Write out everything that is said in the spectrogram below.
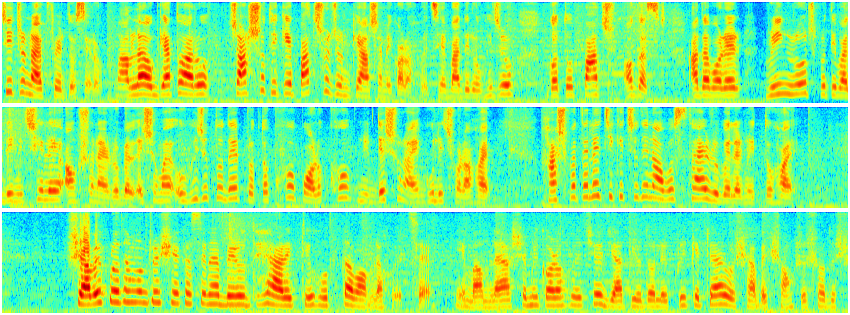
চিত্রনায়ক ফেরদোসেরও। মামলায় অজ্ঞাত আরও চারশো থেকে পাঁচশো জনকে আসামি করা হয়েছে। বাদীর অভিযোগ, গত পাঁচ অগস্ট আদাবরের রিং রোড প্রতিবাদী মিছিলে অংশ নেয় রুবেল। এ সময় অভিযুক্তদের প্রত্যক্ষ পরোক্ষ নির্দেশনায় গুলি ছোড়া হয়। হাসপাতালে চিকিৎসাধীন অবস্থায় রুবেলের মৃত্যু হয়। সাবেক প্রধানমন্ত্রী শেখ হাসিনার বিরুদ্ধে আরেকটি হত্যা মামলা হয়েছে। এই মামলায় আসামি করা হয়েছে জাতীয় দলের ক্রিকেটার ও সাবেক সংসদ সদস্য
